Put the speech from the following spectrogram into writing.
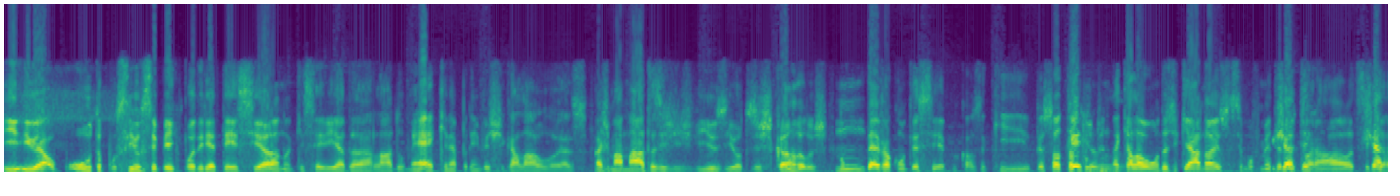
e, e a outra possível CPI que poderia ter esse ano, que seria da, lá do MEC, né? Poder investigar lá o- as, as mamatas e desvios e outros escândalos, não deve acontecer por causa que o pessoal tá Que tudo eu- naquela onda de que, ah, não, isso esse movimento Já teve- eleitoral, etc. Já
